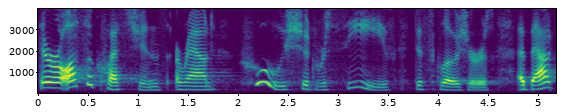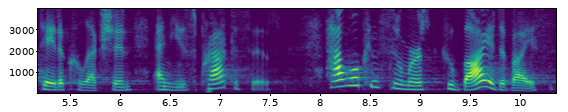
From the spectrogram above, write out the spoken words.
there are also questions around who should receive disclosures about data collection and use practices. How will consumers who buy a device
